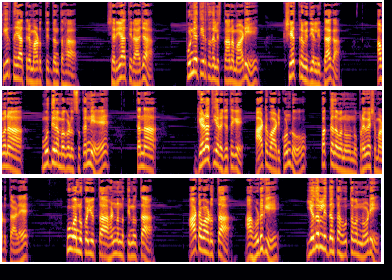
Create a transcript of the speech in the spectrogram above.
ತೀರ್ಥಯಾತ್ರೆ ಮಾಡುತ್ತಿದ್ದಂತಹ ಶರ್ಯಾತಿ ರಾಜ ಪುಣ್ಯತೀರ್ಥದಲ್ಲಿ ಸ್ನಾನ ಮಾಡಿ ಕ್ಷೇತ್ರ ವಿಧಿಯಲ್ಲಿದ್ದಾಗ ಅವನ ಮುದ್ದಿನ ಮಗಳು ಸುಕನ್ಯೆ ತನ್ನ ಗೆಳತಿಯರ ಜೊತೆಗೆ ಆಟವಾಡಿಕೊಂಡು ಪಕ್ಕದವನನ್ನು ಪ್ರವೇಶ ಮಾಡುತ್ತಾಳೆ. ಹೂವನ್ನು ಕೊಯ್ಯುತ್ತಾ, ಹಣ್ಣನ್ನು ತಿನ್ನುತ್ತಾ, ಆಟವಾಡುತ್ತಾ ಆ ಹುಡುಗಿ ಎದುರಲ್ಲಿದ್ದಂತಹ ಹುತ್ತವನ್ನು ನೋಡಿ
